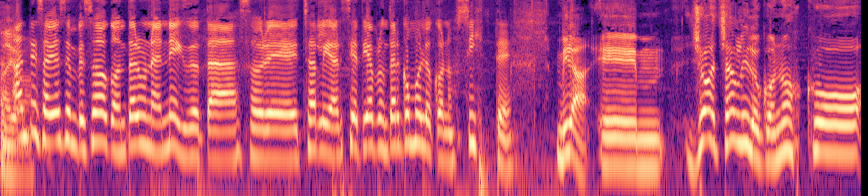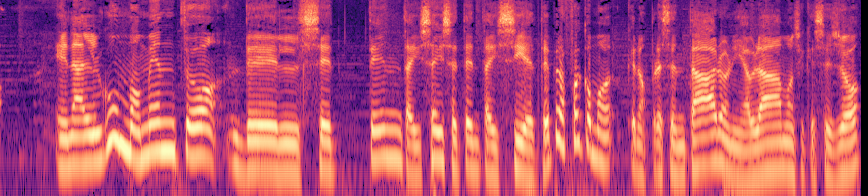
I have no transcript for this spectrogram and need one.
Antes habías empezado a contar una anécdota sobre Charlie García. Te iba a preguntar cómo lo conociste. Mira, em, yo a Charlie lo conozco en algún momento del 76, 77, pero fue como que nos presentaron y hablamos y qué sé yo,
